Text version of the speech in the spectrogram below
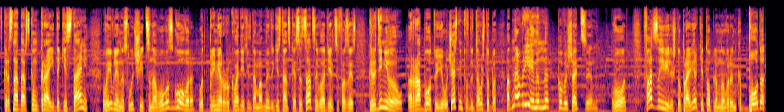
В Краснодарском крае и Дагестане выявлены случаи ценового сговора. Вот, к примеру, руководитель там одной дагестанской ассоциации владельцев АЗС координировал работу ее участников для того, чтобы одновременно повышать цены. Вот. ФАС заявили, что проверки топливного рынка будут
